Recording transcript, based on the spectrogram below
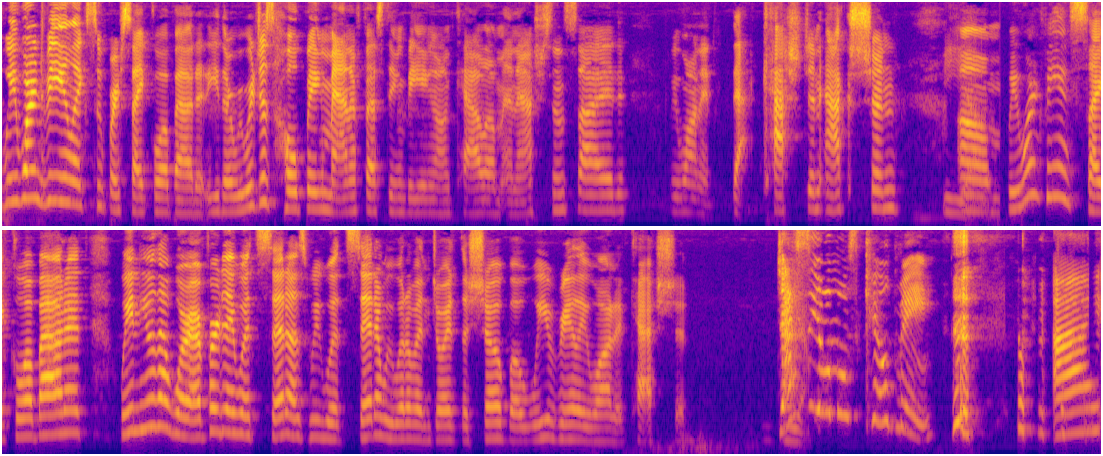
we weren't being like super psycho about it either. We were just hoping, manifesting being on Calum and Ashton's side. We wanted that Cashton action. Yeah. Um, we weren't being psycho about it. We knew that wherever they would sit us, we would sit and we would have enjoyed the show, but we really wanted Cashton. Jesse almost killed me. I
